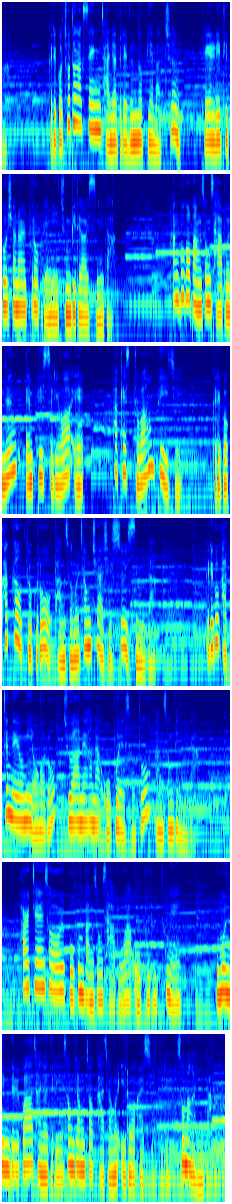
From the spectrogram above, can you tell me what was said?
그리고 초등학생 자녀들의 눈높이에 맞춘 Daily Devotional 프로그램이 준비되어 있습니다. 한국어 방송 4부는 mp3와 앱, 팟캐스트와 홈페이지, 그리고 카카오톡으로 방송을 청취하실 수 있습니다. 그리고 같은 내용이 영어로 주안의 하나 5부에서도 방송됩니다. Heart and Soul 복음 방송 4부와 5부를 통해 부모님들과 자녀들이 성경적 가정을 이루어 갈 수 있기를 소망합니다.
